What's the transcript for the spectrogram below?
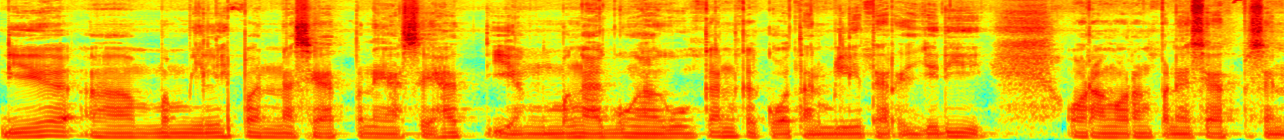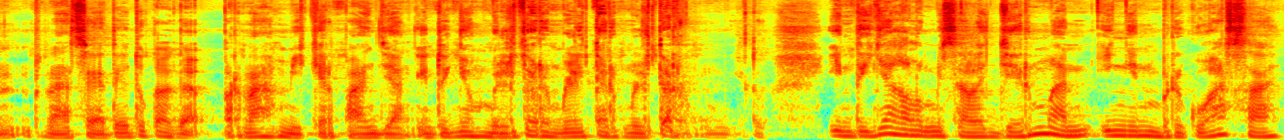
dia uh, memilih penasehat-penasehat yang mengagung-agungkan kekuatan militer. Jadi orang-orang penasehat-penasehat itu kagak pernah mikir panjang. Intinya militer, militer, militer gitu. Intinya kalau misalnya Jerman ingin berkuasa,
